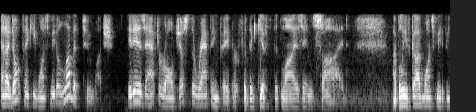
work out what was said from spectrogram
and I don't think He wants me to love it too much." It is, after all, just the wrapping paper for the gift that lies inside. I believe God wants me to be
